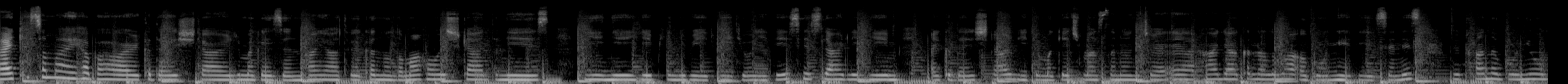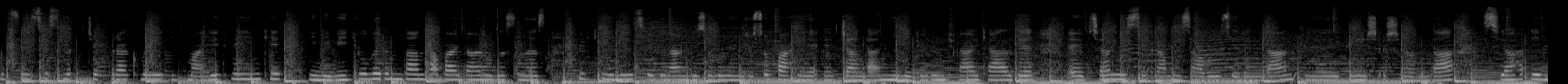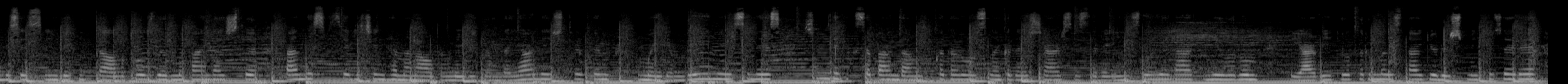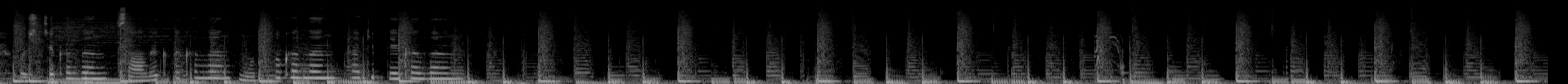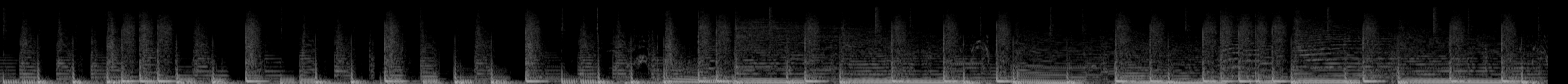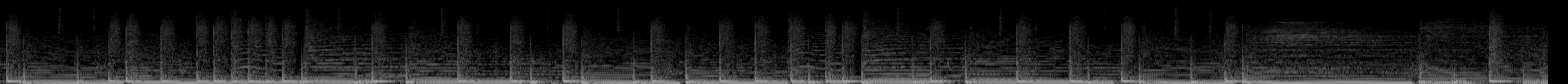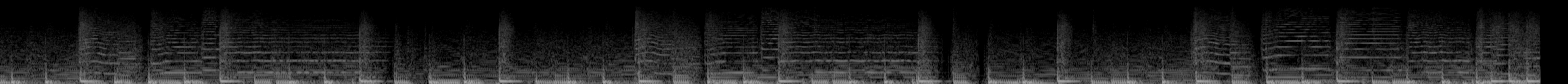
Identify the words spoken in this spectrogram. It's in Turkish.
Herkese merhaba arkadaşlar. Magazin Hayatı kanalıma hoş geldiniz. Yeni yepyeni bir video ile sizlerleyim. Arkadaşlar videoma geçmezden önce eğer hala kanalıma abone değilseniz lütfen abone olup ses sesini açık bırakmayı ihmal etmeyin ki yeni videolarımdan haberdar olasınız. Türkiye'nin sevilen güzel oyuncusu Fahriye Evcen'den yeni görüntüler geldi. Evcen Instagram hesabı üzerinden e, güneş ışığında siyah elbisesiyle iddialı pozlarını paylaştı. Ben de sizler için hemen aldım ve videomda yerleştirdim. Umarım beğenirsiniz. Şimdilik ise benden bu kadar olsun arkadaşlar. Sizlere iyi seyirler diliyorum. Diğer videolarımızda görüşmek üzere. Hoşçakalın, sağlıklı kalın, mutlu kalın, takipte kalın.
